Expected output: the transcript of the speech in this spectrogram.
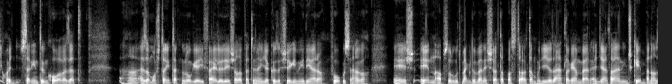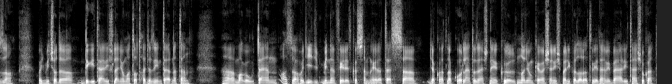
hogy szerintünk hova vezet ez a mostani technológiai fejlődés alapvetően így a közösségi médiára fókuszálva, és én abszolút megdöbbenéssel tapasztaltam, hogy így az átlagember egyáltalán nincs képben azzal, hogy micsoda digitális lenyomatot hagy az interneten maga után, azzal, hogy így mindenfélét közszemlére tesz gyakorlatilag korlátozás nélkül, nagyon kevesen ismerik az adatvédelmi beállításokat,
